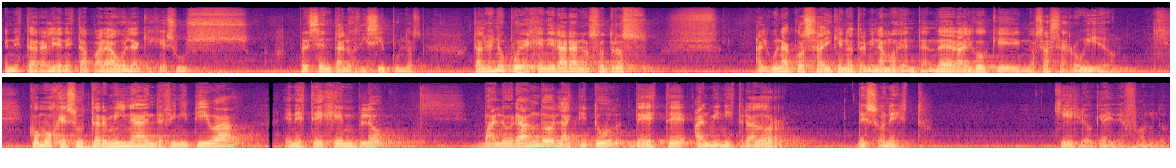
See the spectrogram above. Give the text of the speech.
en esta realidad, en esta parábola que Jesús presenta a los discípulos, tal vez nos puede generar a nosotros alguna cosa ahí que no terminamos de entender, algo que nos hace ruido. Cómo Jesús termina, en definitiva, en este ejemplo, valorando la actitud de este administrador deshonesto. ¿Qué es lo que hay de fondo?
